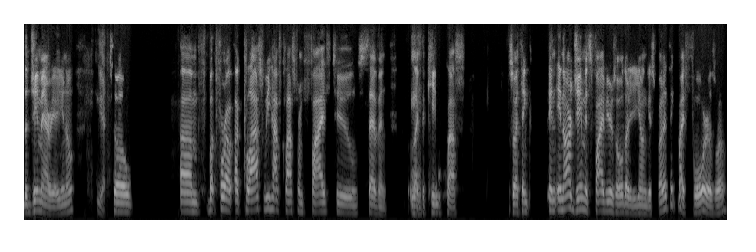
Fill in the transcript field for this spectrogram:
the gym area you know yeah so um but for a, a class we have class from five to 7 mm-hmm. like the kids class so i think in in our gym it's five years old are the youngest but i think by four as well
